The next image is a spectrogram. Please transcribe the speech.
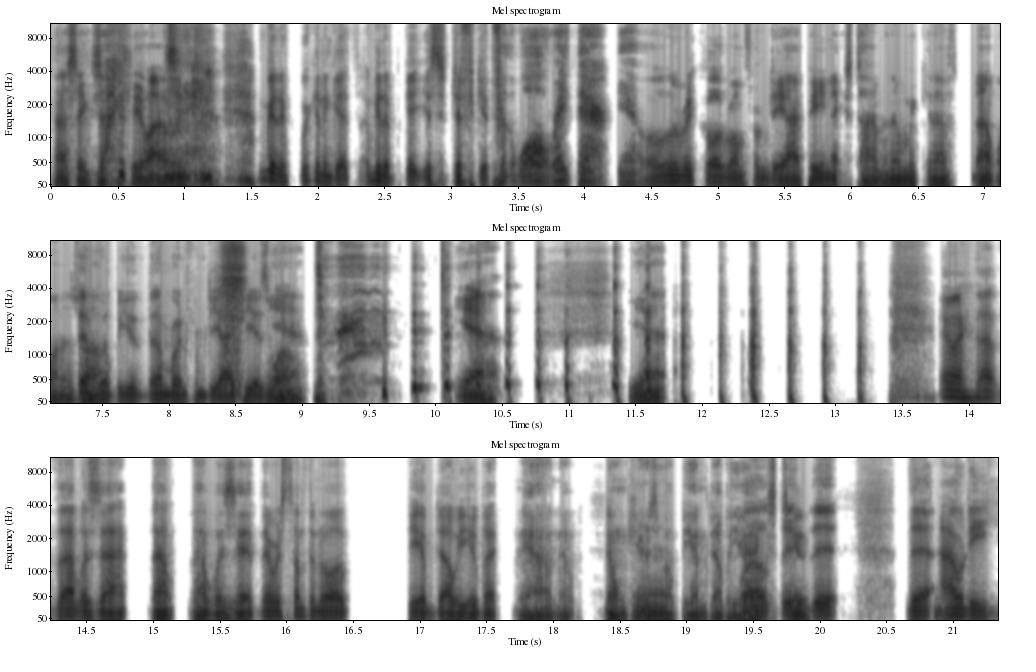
That's exactly why we're. I'm gonna we're gonna get I'm gonna get your certificate for the wall right there. Yeah. Well, we'll record one from DIP next time, and then we can have that one as Then well. we'll be the number one from DIP as well. Yeah. Yeah. Anyway, that that was that. That that was it. There was something about BMW, but yeah, no, no one cares Yeah. about BMW Well, the, X2. the the Audi,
